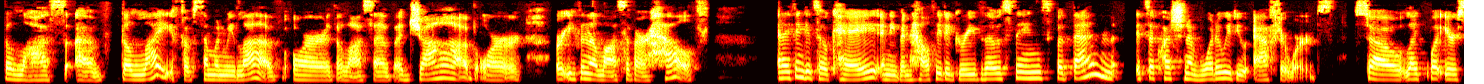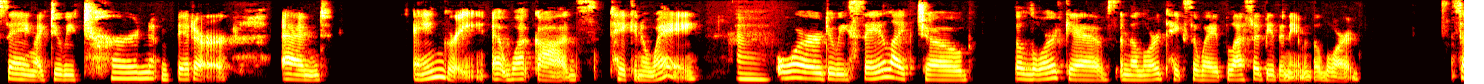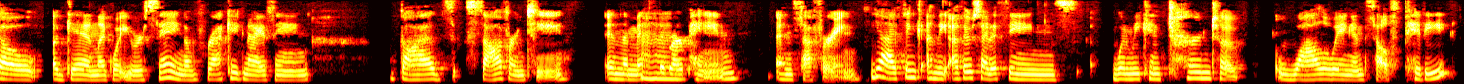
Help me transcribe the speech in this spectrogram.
the loss of the life of someone we love, or the loss of a job, or or even the loss of our health. And I think it's okay and even healthy to grieve those things. But then it's a question of what do we do afterwards? So, like what you're saying, like, do we turn bitter and angry at what God's taken away? Mm. Or do we say, like Job, the Lord gives and the Lord takes away. Blessed be the name of the Lord. So, again, like what you were saying, of recognizing God's sovereignty in the midst mm-hmm. of our pain and suffering. Yeah, I think on the other side of things, when we can turn to wallowing in self pity,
